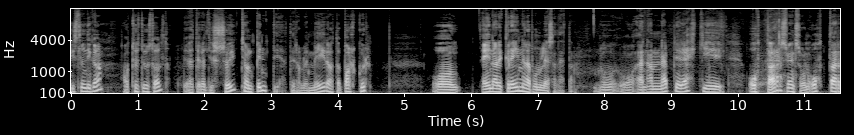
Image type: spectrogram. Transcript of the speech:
Íslendinga á 20. stöld. Þetta er heldur 17 bindi, þetta er alveg meira átt að balkur og einar er greinilega búin að lesa þetta. Nú, en hann nefnir ekki Óttar Svensson. Óttar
